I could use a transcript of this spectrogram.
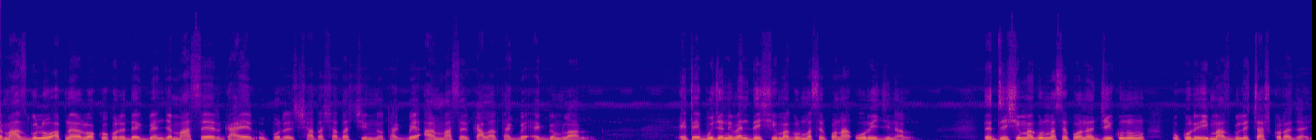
তা মাছগুলো আপনারা লক্ষ্য করে দেখবেন যে মাছের গায়ের উপরে সাদা সাদা চিহ্ন থাকবে আর মাছের কালার থাকবে একদম লাল। এটাই বুঝে নেবেন দেশি মাগুর মাছের পোনা অরিজিনাল তা দেশি মাগুর মাছের পোনা যে কোনো পুকুরেই মাছগুলি চাষ করা যায়।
